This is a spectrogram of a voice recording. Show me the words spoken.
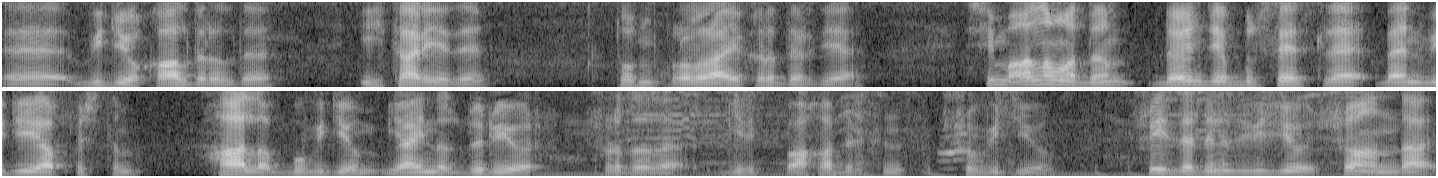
e, video kaldırıldı. İhtar yedi. Toplum kurallara aykırıdır diye. Şimdi anlamadım. Daha önce bu sesle ben video yapmıştım. Hala bu videom yayında duruyor. Şurada da gidip bakabilirsiniz şu video. Şu izlediğiniz video şu anda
